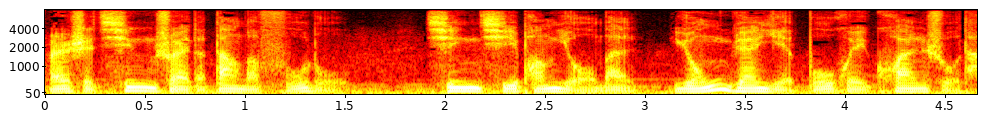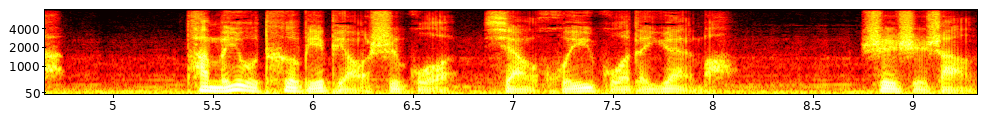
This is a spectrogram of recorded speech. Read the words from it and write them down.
而是轻率的当了俘虏，亲戚朋友们永远也不会宽恕他。他没有特别表示过想回国的愿望。事实上，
